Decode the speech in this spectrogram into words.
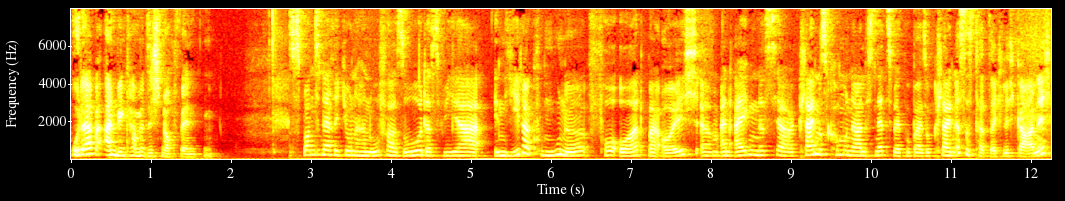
Oder an wen kann man sich noch wenden? Es ist bei uns in der Region Hannover so, dass wir in jeder Kommune vor Ort bei euch ähm, ein eigenes, ja, kleines kommunales Netzwerk, wobei so klein ist es tatsächlich gar nicht,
